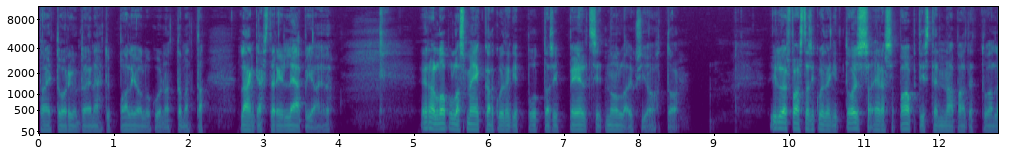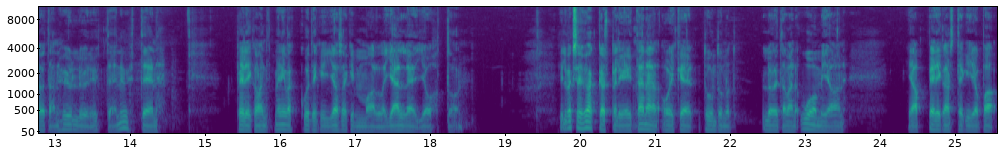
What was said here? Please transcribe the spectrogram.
tai torjuntoja nähty paljon lukuun ottamatta Lancasterin läpiajoja. Erän lopulla Smeikkaa kuitenkin puttasi Peltsit 0-1 johtoon. Ilves vastasi kuitenkin toisessa erässä Baptisten napautettua löytän hyllyyn yhteen yhteen. Pelikaanit menivät kuitenkin Jasekin maalilla jälleen johtoon. Ilveksen hyökkäyspeli ei tänään oikein tuntunut löytävän uomiaan, ja Pelikans teki jopa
